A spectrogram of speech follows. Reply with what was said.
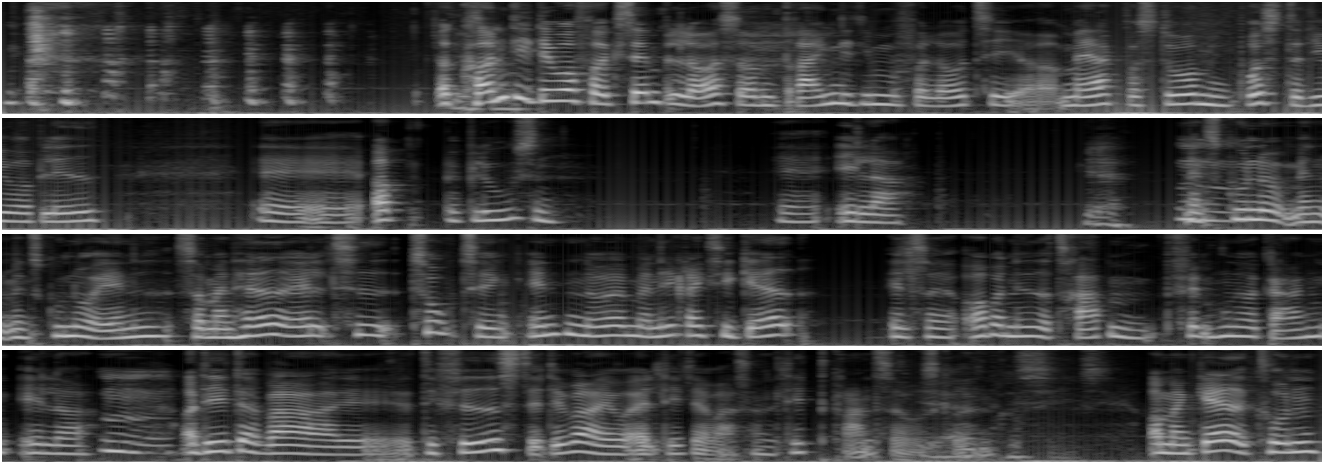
Og kondi, det var for eksempel også, om drengene de må få lov til at mærke, hvor store mine bryster de var blevet. Øh, op med blusen. Øh, eller Ja. man, skulle no, man, man skulle noget andet. Så man havde altid to ting. Enten noget, man ikke rigtig gad, altså op og ned ad trappen 500 gange. Eller, Mm. Og det, der var øh, det fedeste, det var jo alt det, der var sådan lidt grænseoverskridende. Ja, præcis. Og man gad kun,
